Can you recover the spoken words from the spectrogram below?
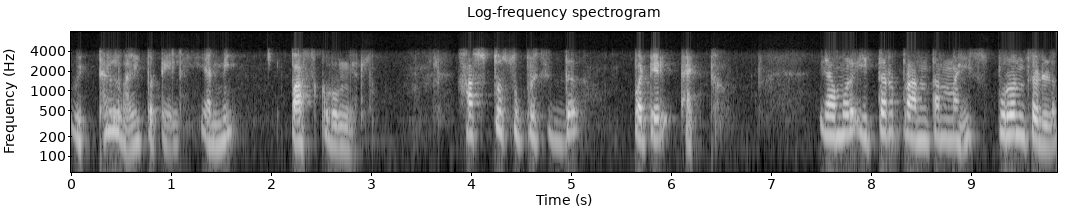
विठ्ठलभाई पटेल यांनी पास करून घेतला. हाच तो सुप्रसिद्ध पटेल ॲक्ट यामुळे इतर प्रांतांनाही स्फुरण चढलं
